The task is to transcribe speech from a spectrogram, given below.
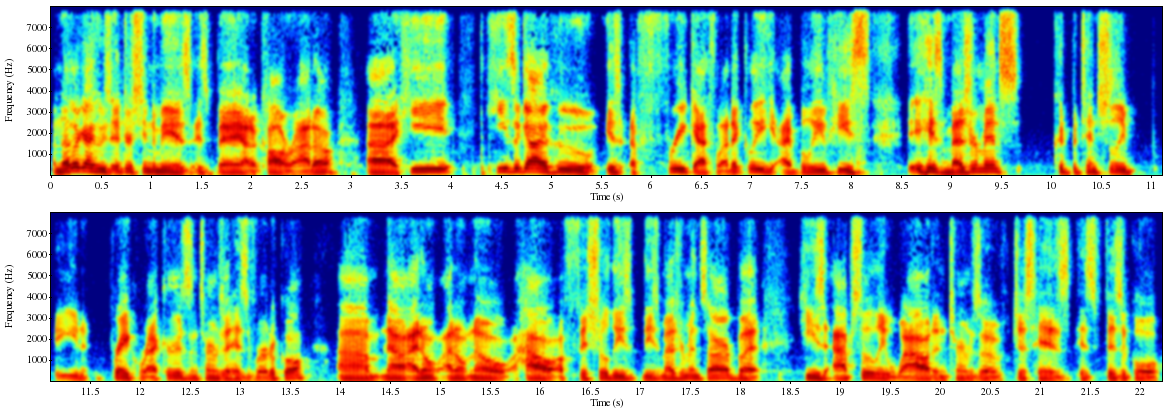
another guy who's interesting to me is is Bey out of Colorado. Uh, he he's a guy who is a freak athletically. I believe he's his measurements could potentially you know, break records in terms of his vertical. Um, now I don't I don't know how official these these measurements are, but he's absolutely wowed in terms of just his his physical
